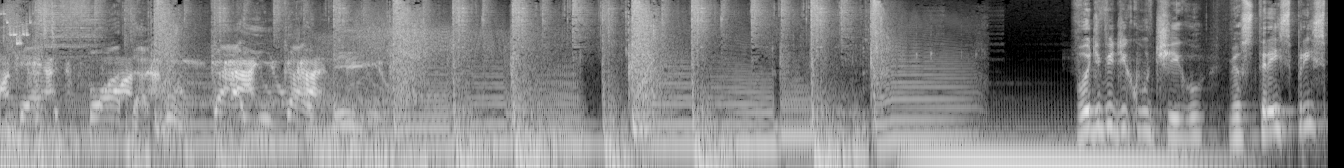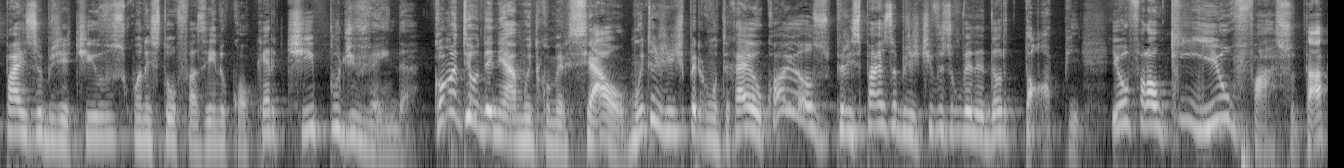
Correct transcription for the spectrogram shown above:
Podcast foda com Caio Carneiro. Vou dividir contigo meus três principais objetivos quando estou fazendo qualquer tipo de venda. Como eu tenho um DNA muito comercial, muita gente pergunta, Caio, quais são os principais objetivos de um vendedor top? E eu vou falar o que eu faço, tá?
